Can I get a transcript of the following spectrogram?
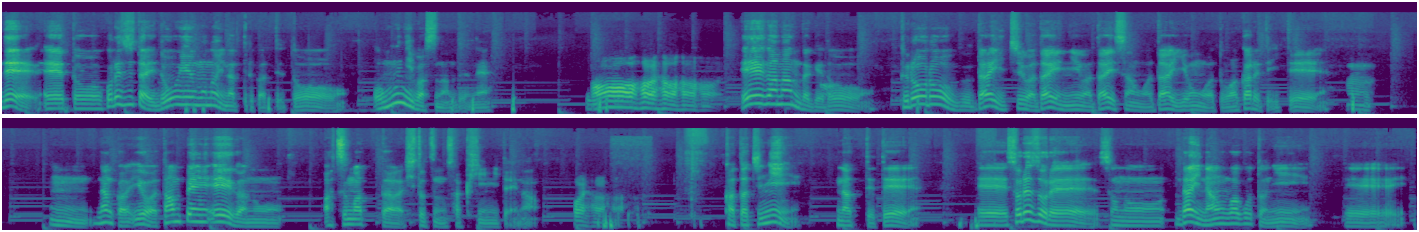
で、えっ、と、これ自体どういうものになってるかっていうと、オムニバスなんだよね。ああ、はいはいは映画なんだけど、プロローグ第1話、第2話、第3話、第4話と分かれていて、いはい。うん。うん、なんか要は短編映画の集まった一つの作品みたいなはいはいはい。形になってて、えーそれぞれその第何話ごとに、えー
